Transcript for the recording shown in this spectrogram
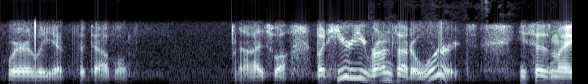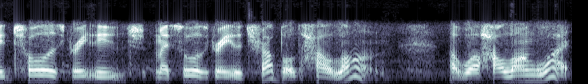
squarely at the devil. Uh, as well, but here he runs out of words. He says, "My soul is greatly, my soul is greatly troubled. How long? Uh, well, how long? What?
